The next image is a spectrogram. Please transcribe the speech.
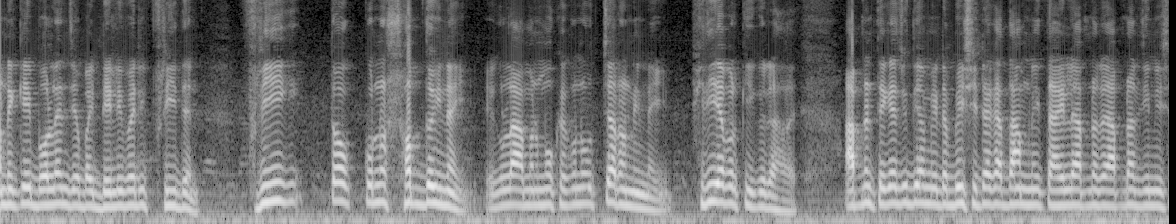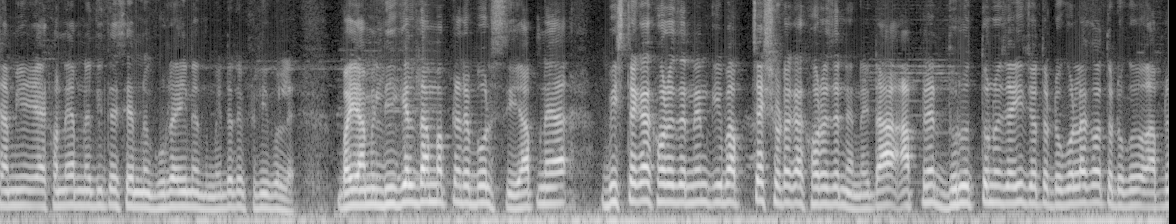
অনেকেই বলেন যে, ভাই ডেলিভারি ফ্রি দেন। ফ্রি তো কোনো শব্দই নাই। এগুলো আমার মুখে কোনো উচ্চারণই নাই। ফ্রি আবার কী করে হয়? আপনার থেকে যদি আমি এটা বেশি টাকা দাম নিই, তাহলে আপনার আপনার জিনিস আমি এখন এমনি দিতেছি, এমনি ঘুরাই না তুমি। ফ্রি বলে। ভাই, আমি লিগেল দাম আপনারা বলছি। আপনি বিশ টাকা খরচে নেন কিংবা চারশো টাকা খরচে নেন, এটা আপনার দূরত্ব অনুযায়ী যতটুকু লাগে অতটুকু আপনি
